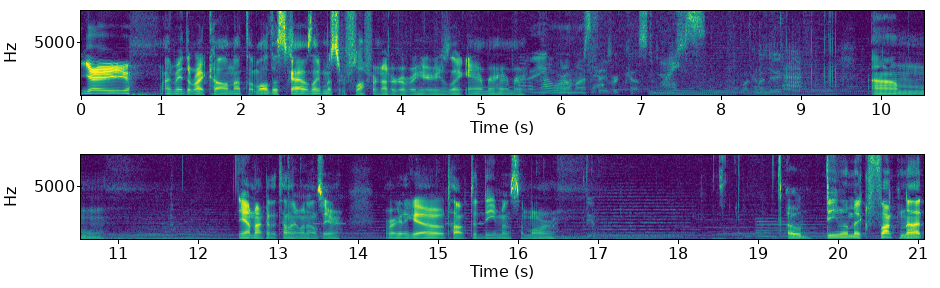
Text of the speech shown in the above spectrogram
Yay! I made the right call, not the. Well, this guy was like Mr. Fluffernutter over here. He's like Amber Hammer. Ain't one of my favorite customers. Nice. What can I do? Um. Yeah, I'm not gonna tell anyone else here. We're gonna go talk to Dima some more. Oh, Dima McFucknut.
